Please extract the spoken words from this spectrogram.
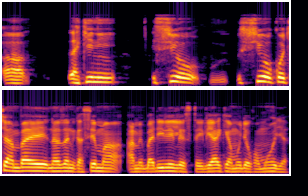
Uh, lakini sio sio kocha ambaye naweza nikasema amebadili ile staili yake ya moja kwa moja.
